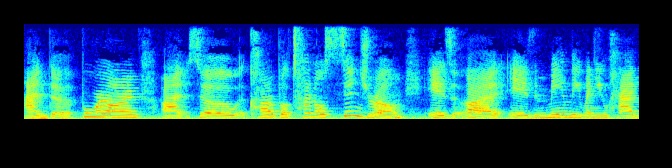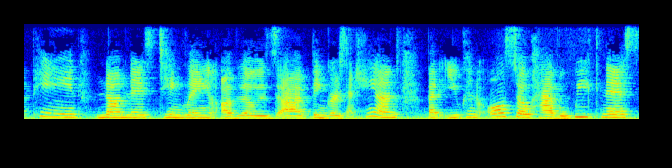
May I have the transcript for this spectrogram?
and the forearm. Uh, so carpal tunnel syndrome is uh, is mainly when you have pain, numbness, tingling of those uh, fingers and hand. But you can also have weakness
